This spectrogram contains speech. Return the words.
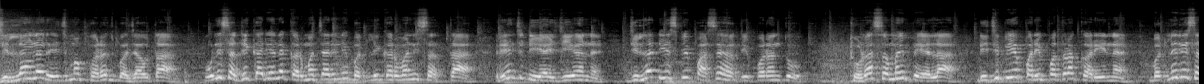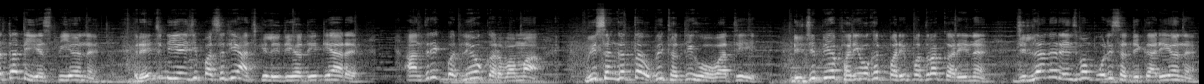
જિલ્લા અને રેન્જમાં ફરજ બજાવતા પોલીસ અધિકારી અને કર્મચારીની બદલી કરવાની સત્તા રેન્જ ડીઆઈજી અને જિલ્લા ડીએસપી પાસે હતી, પરંતુ થોડા સમય પહેલા ડીજીપીએ પરિપત્ર કરીને બદલીની સત્તા ડીએસપી અને રેન્જ ડીઆઈજી પાસેથી આંચકી લીધી હતી. ત્યારે આંતરિક બદલીઓ કરવામાં વિસંગતતા ઊભી થતી હોવાથી ડીજીપીએ ફરી વખત પરિપત્ર કરીને જિલ્લા અને રેન્જમાં પોલીસ અધિકારી અને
